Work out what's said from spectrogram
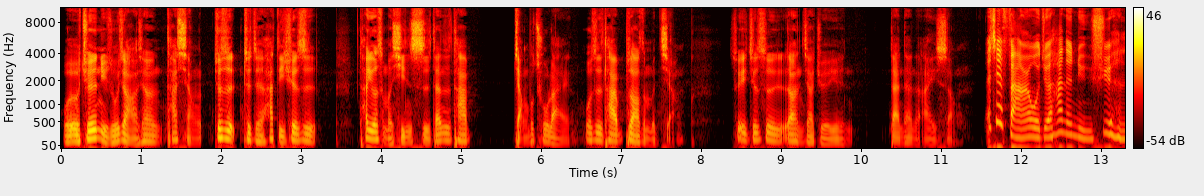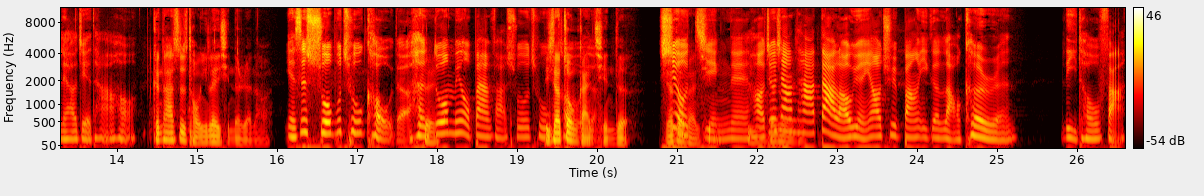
我我觉得女主角好像她想，就是对对，她的确是她有什么心事，但是她讲不出来，或是她不知道怎么讲，所以就是让人家觉得有点淡淡的哀伤。而且反而我觉得他的女婿很了解他哈，跟他是同一类型的人啊，也是说不出口的，很多没有办法说出口，比较重感情的秀景呢，好，就像他大老远要去帮一个老客人理头发，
